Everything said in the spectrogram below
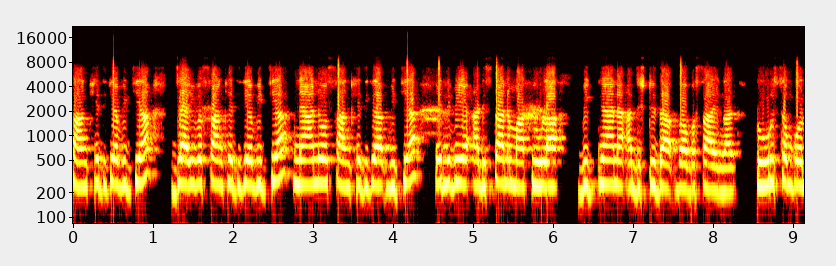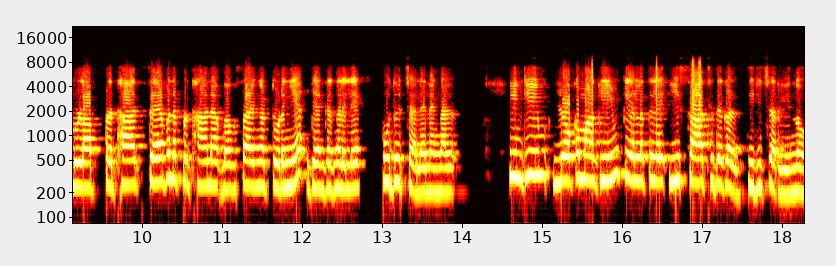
സാങ്കേതിക വിദ്യ ജൈവ സാങ്കേതിക വിദ്യ നാനോ സാങ്കേതിക വിദ്യ എന്നിവയെ അടിസ്ഥാനമാക്കിയുള്ള വിജ്ഞാന അധിഷ്ഠിത വ്യവസായങ്ങൾ ടൂറിസം പോലുള്ള പ്രധാന സേവന പ്രധാന വ്യവസായങ്ങൾ തുടങ്ങിയ രംഗങ്ങളിലെ പുതുചലനങ്ങൾ. ഇന്ത്യയും ലോകമാകെയും കേരളത്തിലെ ഈ സാധ്യതകൾ തിരിച്ചറിയുന്നു.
